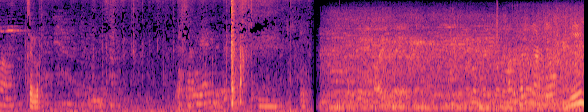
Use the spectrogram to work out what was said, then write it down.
हाँ। चलो तो। हम्म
